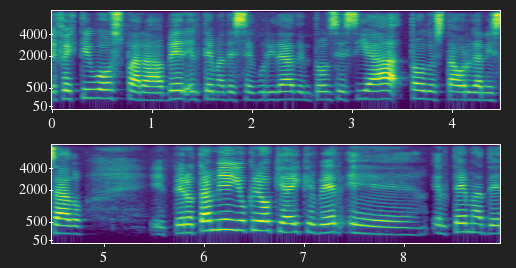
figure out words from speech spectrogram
efectivos para ver el tema de seguridad, entonces ya todo está organizado. Eh, pero también yo creo que hay que ver el tema de,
